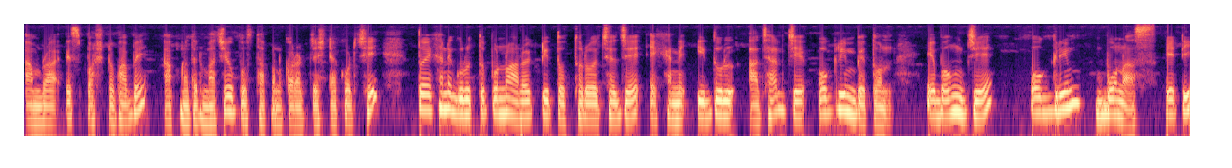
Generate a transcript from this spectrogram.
আমরা স্পষ্টভাবে আপনাদের মাঝে উপস্থাপন করার চেষ্টা করছি। তো এখানে গুরুত্বপূর্ণ আরও একটি তথ্য রয়েছে যে এখানে ঈদুল আজহার যে অগ্রিম বেতন এবং যে অগ্রিম বোনাস এটি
